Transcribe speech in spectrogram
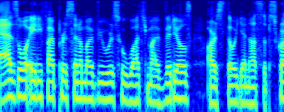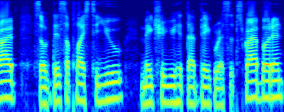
As well, 85% of my viewers who watch my videos are still yet not subscribed. So if this applies to you, make sure you hit that big red subscribe button.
